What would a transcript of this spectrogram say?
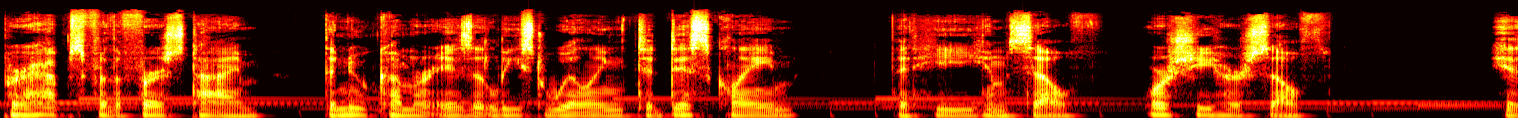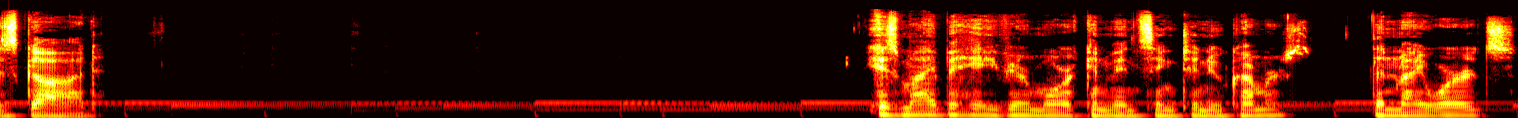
Perhaps for the first time, the newcomer is at least willing to disclaim that he himself or she herself is God. Is my behavior more convincing to newcomers than my words?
